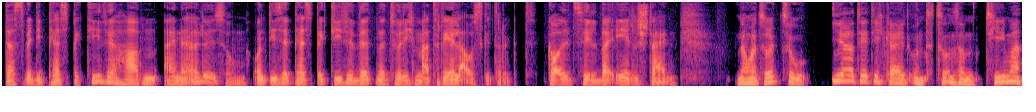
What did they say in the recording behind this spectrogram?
dass wir die Perspektive haben einer Erlösung. Und diese Perspektive wird natürlich materiell ausgedrückt. Gold, Silber, Edelstein. Nochmal zurück zu Ihrer Tätigkeit und zu unserem Thema.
